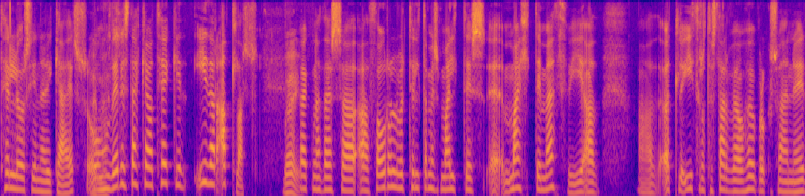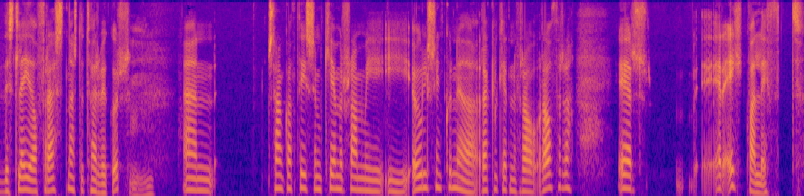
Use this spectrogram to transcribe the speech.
tillögur sínar í gær og hún verist ekki að tekið í þar allar Nei. vegna þess að, að Þórólfur til dæmis mæltis, eh, mælti með því að, að öllu íþróttastarfi á höfubrókarsvæðinu er þið sleið á frest næstu tverrvikur mm -hmm. en samkvæmt því sem kemur fram í, í auglýsingunni eða reglugjörni frá ráð þeirra er er eitthvað leift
